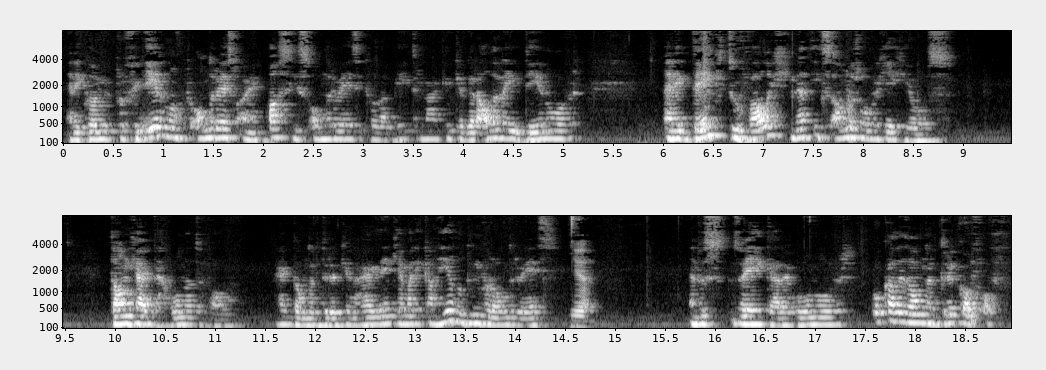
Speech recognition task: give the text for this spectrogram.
En ik wil me profileren over onderwijs, want mijn passie is onderwijs, ik wil dat beter maken. Ik heb er allerlei ideeën over. En ik denk toevallig net iets anders over GGO's. Dan ga ik dat gewoon laten vallen. Dan ga ik dat onderdrukken. Dan ga ik denken, ja, maar ik kan heel veel doen voor onderwijs. Ja. En dus zwijg ik daar gewoon over. Ook al is dat onder druk of, of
